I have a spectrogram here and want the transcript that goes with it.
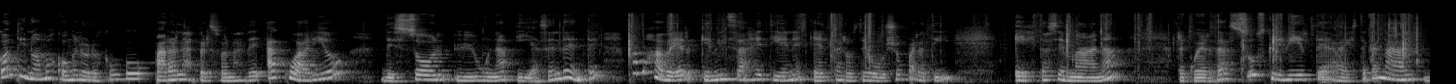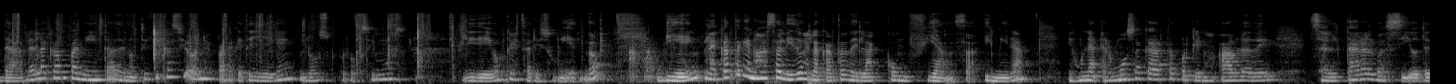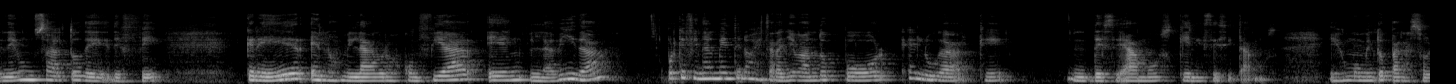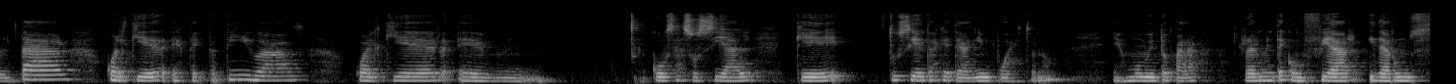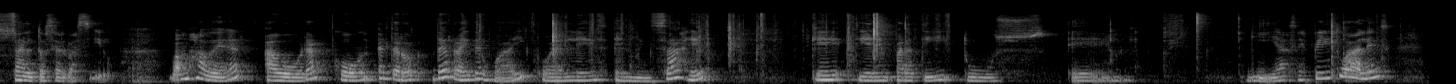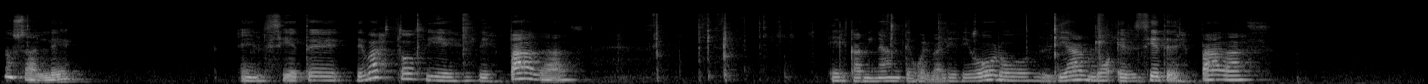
Continuamos con el horóscopo para las personas de Acuario, de Sol, Luna y Ascendente. Vamos a ver qué mensaje tiene el tarot de Osho para ti esta semana. Recuerda suscribirte a este canal, darle a la campanita de notificaciones para que te lleguen los próximos videos que estaré subiendo. Bien, la carta que nos ha salido es la carta de la confianza. Y mira, es una hermosa carta porque nos habla de saltar al vacío, tener un salto de, fe, creer en los milagros, confiar en la vida, porque finalmente nos estará llevando por el lugar que deseamos, que necesitamos. Es un momento para soltar cualquier expectativa, cualquier... Eh, cosa social que tú sientas que te han impuesto, ¿no? Es un momento para realmente confiar y dar un salto hacia el vacío. Vamos a ver ahora con el tarot de Rider White cuál es el mensaje que tienen para ti tus eh, guías espirituales. Nos sale el 7 de bastos, 10 de espadas, el caminante o el valle de oro, el diablo, el siete de espadas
